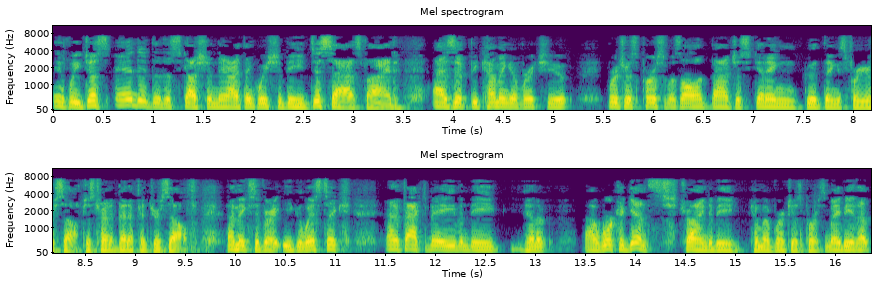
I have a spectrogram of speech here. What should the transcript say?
if we just ended the discussion there, I think we should be dissatisfied, as if becoming a virtue virtuous person was all about just getting good things for yourself, just trying to benefit yourself. That makes it very egoistic, and in fact, may even be kind of uh, work against trying to become a virtuous person. Maybe that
